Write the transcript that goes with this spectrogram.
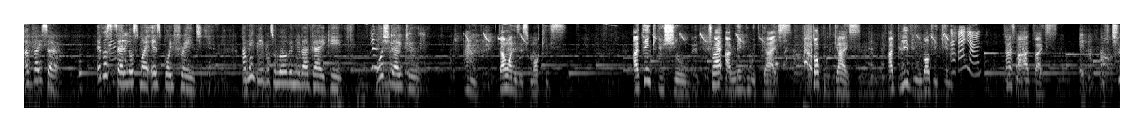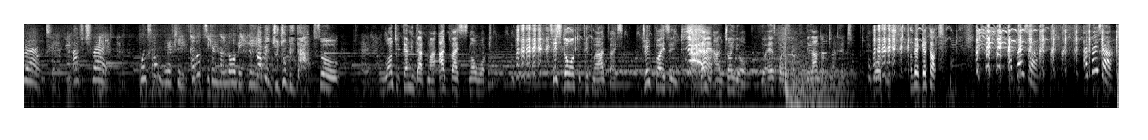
Advisor, ever since I lost my ex-boyfriend, I won't be able to love any other guy again. What should I do? Hmm, that one is a small case. I think you should try and mingle with guys. Talk with guys. I believe you will love again. That's my advice. I've tried. I've tried. But it's not working. I don't think I can love again. No be juju be that. So, you want to tell me that my advice is not working? Since you don't want to take my advice, drink poison, die and join your, your ex-boyfriend in the land of the dead. What is- I better get out. Advisor! Advisor!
